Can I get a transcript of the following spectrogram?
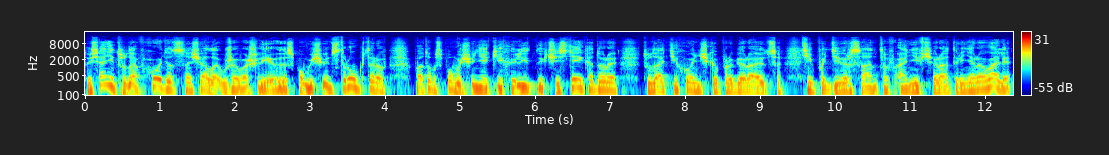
То есть они туда входят, сначала уже вошли с помощью инструкторов, потом с помощью неких элитных частей, которые туда тихонечко пробираются, типа диверсантов. Они вчера тренировали,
